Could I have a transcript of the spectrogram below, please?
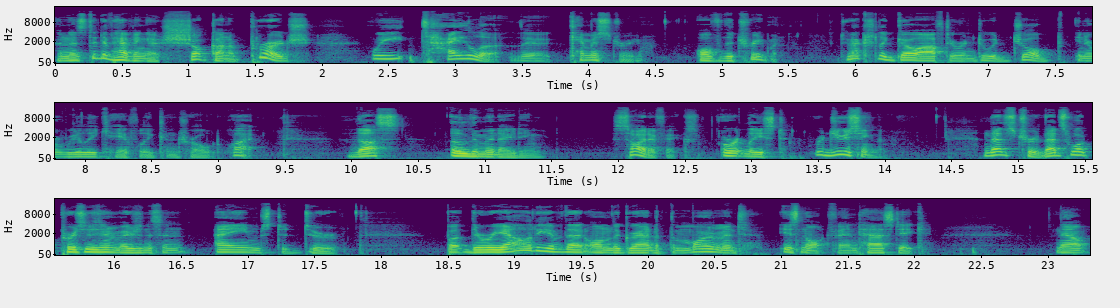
And instead of having a shotgun approach, we tailor the chemistry of the treatment to actually go after and do a job in a really carefully controlled way, thus eliminating side effects, or at least reducing them. And that's true. That's what precision medicine aims to do. But the reality of that on the ground at the moment is not fantastic. Now,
